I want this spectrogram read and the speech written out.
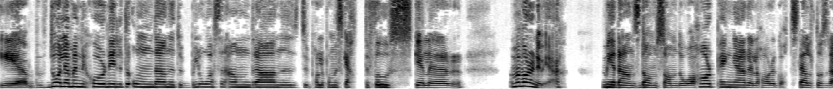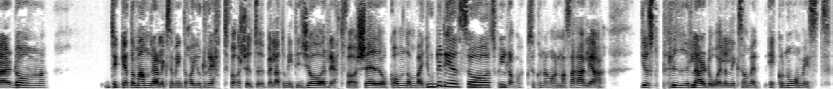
är dåliga människor, ni är lite onda, ni typ blåser andra, ni typ håller på med skattefusk eller ja, men vad det nu är. Medans de som då har pengar eller har det gott ställt och sådär, de tycker att de andra liksom inte har gjort rätt för sig typ, eller att de inte gör rätt för sig. Och om de bara gjorde det så skulle de också kunna ha en massa härliga just prylar då, eller liksom ett ekonomiskt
